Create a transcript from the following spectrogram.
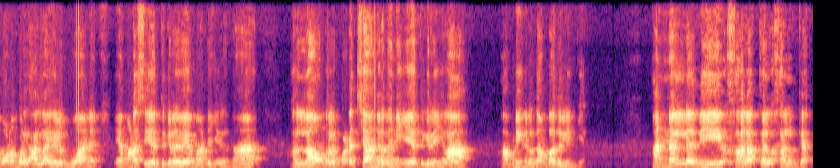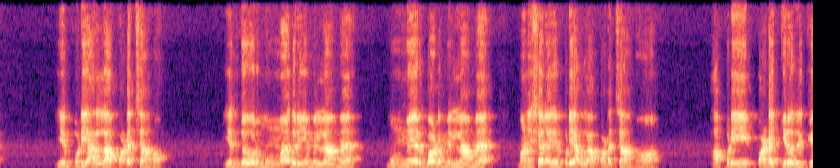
போன பிறகு அல்லாஹ் எழுப்புவான்னு என் மனசு ஏத்துக்கிறவே மாட்டேங்குதுன்னா அல்லாஹ் உங்களை படைச்சாங்கிறத நீங்க ஏத்துக்கிறீங்களா? அப்படிங்கறதுதான் பதில் இங்க. அன்னல்லதி ஹலக்கல் ஹல்க. எப்படி அல்லாஹ் படைச்சானோ எந்த ஒரு முன்மாதிரியும் இல்லாம முன் ஏற்பாடும் இல்லாம மனுஷனை எப்படி அல்லாஹ் படைச்சானோ அப்படி படைக்கிறதுக்கு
